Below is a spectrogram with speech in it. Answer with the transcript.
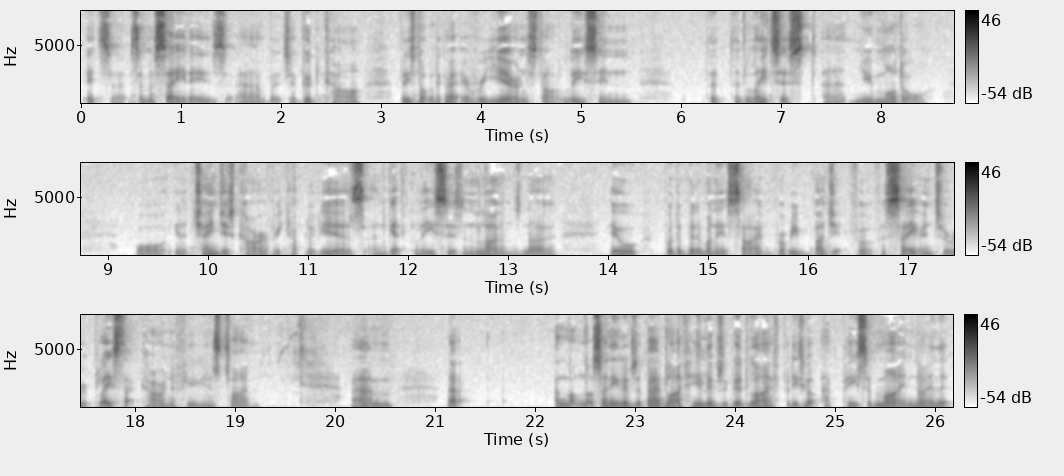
It's a, it's a Mercedes, uh, but it's a good car. But he's not going to go out every year and start leasing the the latest uh, new model, or you know change his car every couple of years and get leases and loans. No, he'll put a bit of money aside and probably budget for, for saving to replace that car in a few years' time. Um, now, I'm not, saying he lives a bad life. He lives a good life, but he's got that peace of mind knowing that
